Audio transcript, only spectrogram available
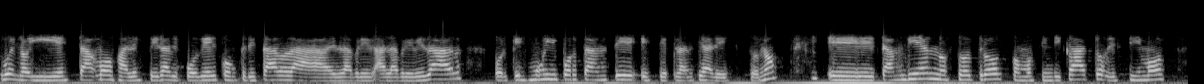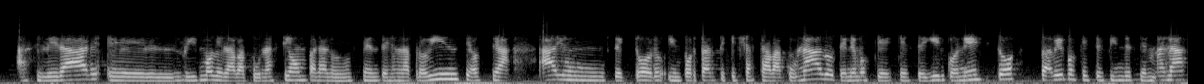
Bueno, y estamos a la espera de poder concretarla a la brevedad, porque es muy importante este, plantear esto, ¿no? Eh, también nosotros como sindicato decimos acelerar el ritmo de la vacunación para los docentes en la provincia, o sea, hay un sector importante que ya está vacunado, tenemos que, seguir con esto, sabemos que este fin de semana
